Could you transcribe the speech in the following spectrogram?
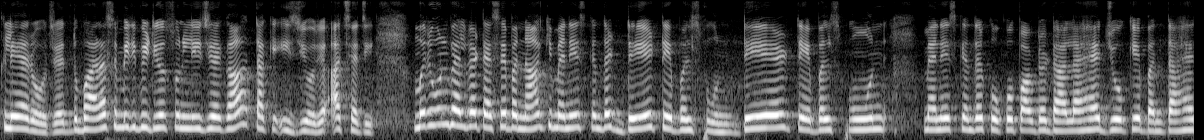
क्लियर हो जाए। दोबारा से मेरी वीडियो सुन लीजिएगा ताकि ईजी हो जाए। अच्छा जी मरून वेलवेट ऐसे बना कि मैंने इसके अंदर डेढ़ टेबल स्पून डेढ़ टेबल स्पून मैंने इसके अंदर कोको पाउडर डाला है, जो कि बनता है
